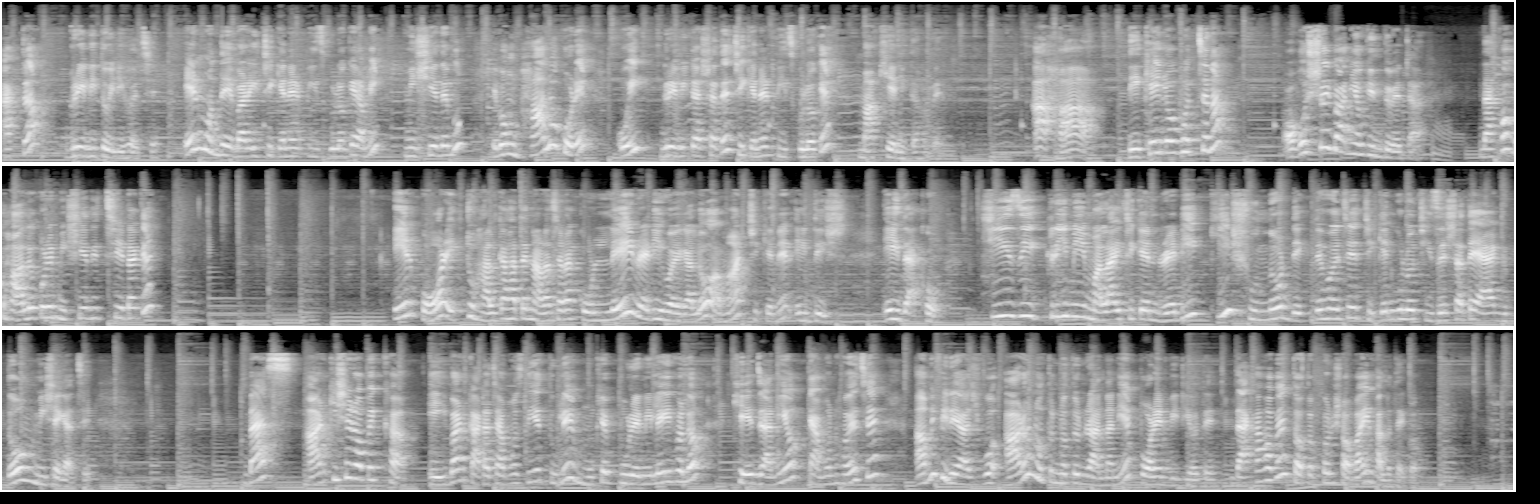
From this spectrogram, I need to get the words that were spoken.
একটা গ্রেভি তৈরি হয়েছে। এর মধ্যে এবার এই চিকেনের পিসগুলোকে আমি মিশিয়ে দেব এবং ভালো করে ওই গ্রেভিটার সাথে চিকেনের পিসগুলোকে মাখিয়ে নিতে হবে। আহা! দেখেই লোভ হচ্ছে না? অবশ্যই বানিও কিন্তু এটা। দেখো, ভালো করে মিশিয়ে দিচ্ছি এটাকে। এরপর একটু হালকা হাতে নাড়াচাড়া করলেই রেডি হয়ে গেল আমার চিকেনের এই ডিশ এই দেখো cheesy creamy malai chicken ready কি সুন্দর দেখতে হয়েছে। চিকেনগুলো চিজের সাথে একদম মিশে গেছে। ব্যাস, আর কিসের অপেক্ষা? এইবার কাটা চামচ দিয়ে তুলে মুখে পুড়ে নিলেই হলো। খেয়ে জানিও কেমন হয়েছে। আমি ফিরে আসব আরও নতুন নতুন রান্না নিয়ে পরের ভিডিওতে। দেখা হবে, ততক্ষণ সবাই ভালো থেকো।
